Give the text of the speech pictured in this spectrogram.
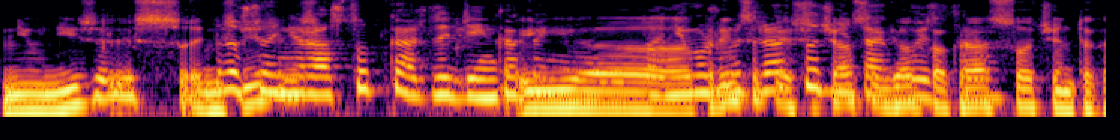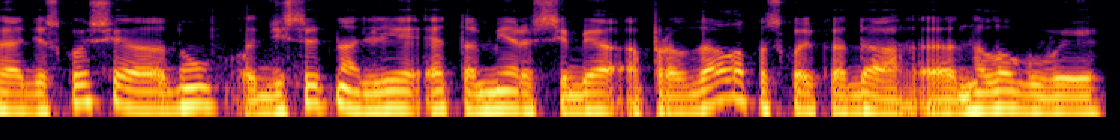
не унизились. Не Потому снизились. что они растут каждый день, как и, они могут. Они, в принципе, быть, сейчас идет быстро. как раз очень такая дискуссия, ну, действительно ли эта мера себя оправдала, поскольку, да, налоговые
